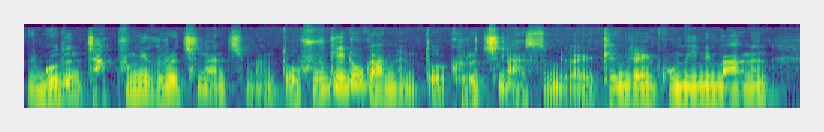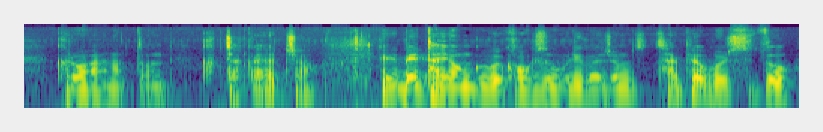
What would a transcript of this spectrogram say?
모든 작품이 그렇진 않지만 또 후기로 가면 또 그렇진 않습니다. 굉장히 고민이 많은 그러한 어떤 극작가였죠. 그 메타 연극을 거기서 우리가 좀 살펴볼 수도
